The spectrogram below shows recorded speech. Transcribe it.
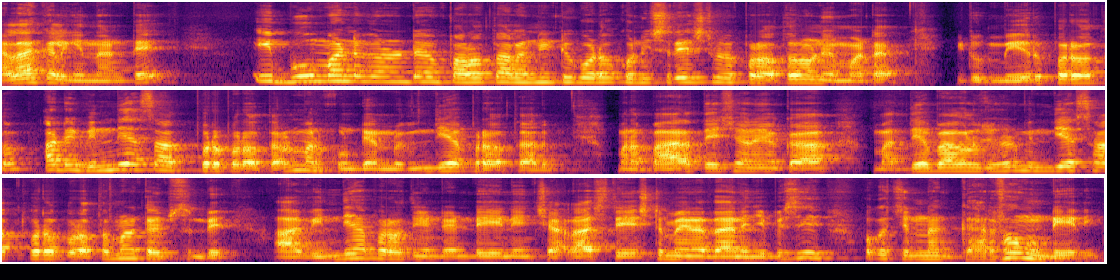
ఎలా కలిగిందంటే ఈ భూమండం ఉండే పర్వతాలన్నింటి కూడా కొన్ని శ్రేష్ఠమైన పర్వతాలు ఉన్నాయన్నమాట. ఇటు మేరు పర్వతం అటు వింధ్యా సాత్పుర పర్వతాలు మనకు ఉంటాయి అన్నమాట. వింధ్యా పర్వతాలు. మన భారతదేశం యొక్క మధ్య భాగంలో చూడడం వింధ్యా సాత్పుర పర్వతం మనకు కనిపిస్తుండే. ఆ వింధ్యా పర్వతం ఏంటంటే నేను చాలా శ్రేష్టమైన దాని అని చెప్పేసి ఒక చిన్న గర్వం ఉండేది.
